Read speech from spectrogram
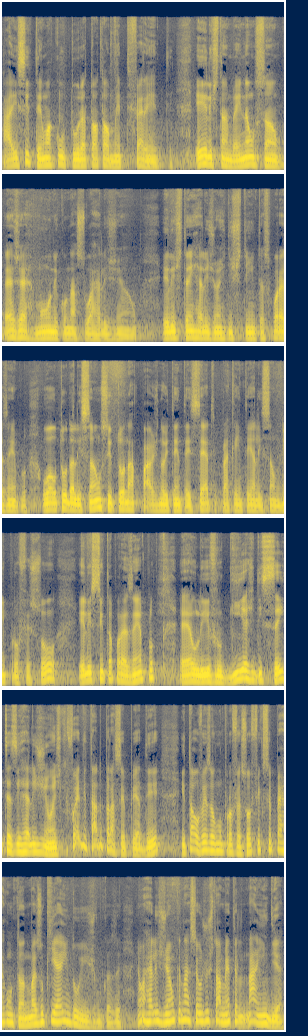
aí se tem uma cultura totalmente diferente. Eles também não são hegemônicos na sua religião eles têm religiões distintas. Por exemplo, o autor da lição citou na página 87, para quem tem a lição de professor, ele cita, por exemplo, é, o livro Guias de Seitas e Religiões, que foi editado pela CPAD, e talvez algum professor fique se perguntando, mas o que é hinduísmo? Quer dizer, é uma religião que nasceu justamente na Índia.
